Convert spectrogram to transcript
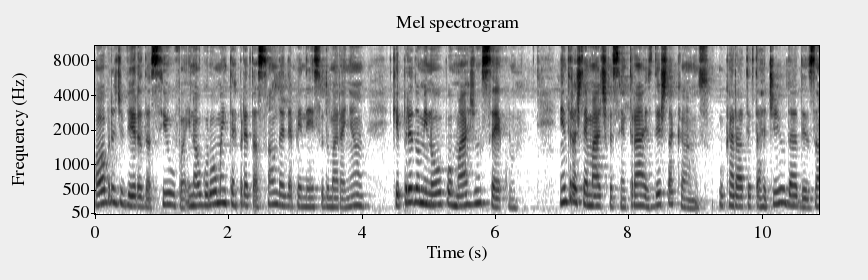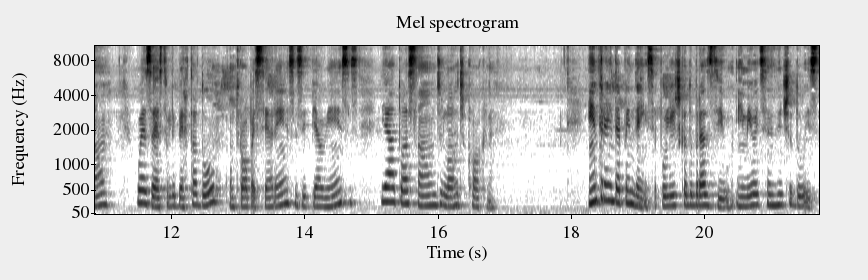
A obra de Vieira da Silva inaugurou uma interpretação da independência do Maranhão que predominou por mais de um século. Entre as temáticas centrais, destacamos o caráter tardio da adesão, o Exército Libertador, com tropas cearenses e piauienses, e a atuação de Lord Cochrane. Entre a independência política do Brasil, em 1822,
